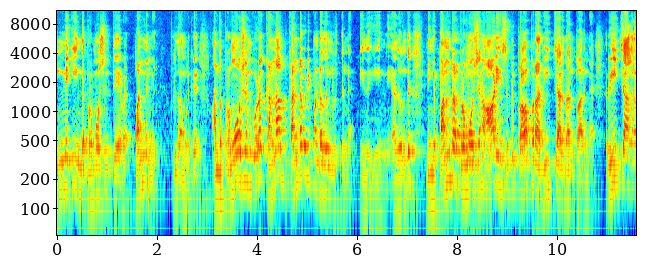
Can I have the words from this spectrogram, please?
இன்றைக்கி இந்த ப்ரமோஷன் தேவை. பண்ணுங்கள் புரியுதா உங்களுக்கு? அந்த ப்ரொமோஷன் கூட கண்ணா கண்டபடி பண்ணுறதை நிறுத்துங்க. இது அது வந்து நீங்கள் பண்ணுற ப்ரொமோஷன் ஆடியன்ஸ் எப்படி ப்ராப்பராக ரீச் ஆகுதான்னு பாருங்கள் ரீச் ஆகிற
